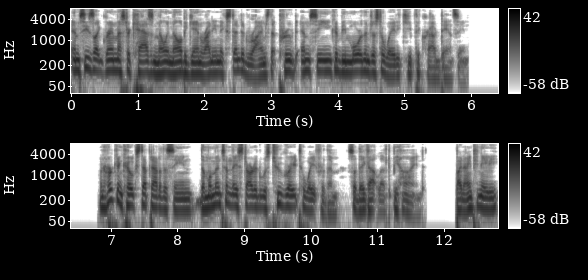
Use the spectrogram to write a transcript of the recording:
MCs like Grandmaster Caz and Melle Mel began writing extended rhymes that proved MCing could be more than just a way to keep the crowd dancing. When Herc and Coke stepped out of the scene, the momentum they started was too great to wait for them, so they got left behind. By 1980,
